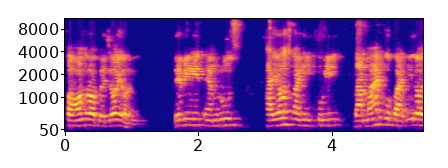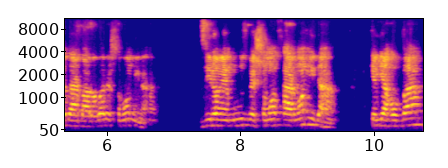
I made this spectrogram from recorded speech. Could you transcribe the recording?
تا آن را به جای آرید. ببینید امروز حیات و نیکویی و مرگ و بدی را در برابر شما می زیرا امروز به شما فرمان می دهم که یهوه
